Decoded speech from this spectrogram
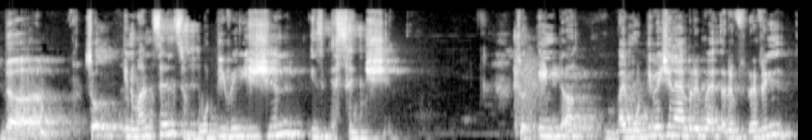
The so in one sense, motivation is essential. So in uh, by motivation, I'm referring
